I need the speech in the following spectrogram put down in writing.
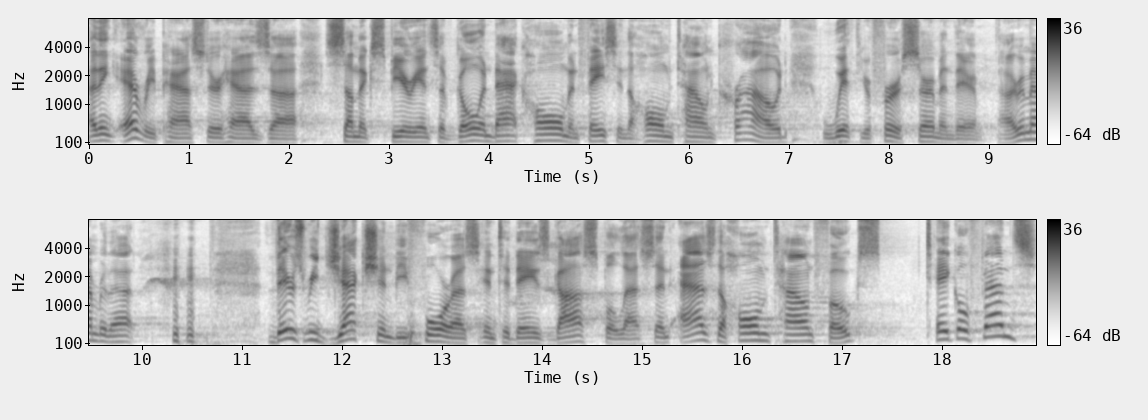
I think every pastor has uh, some experience of going back home and facing the hometown crowd with your first sermon there. I remember that. There's rejection before us in today's gospel lesson as the hometown folks take offense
